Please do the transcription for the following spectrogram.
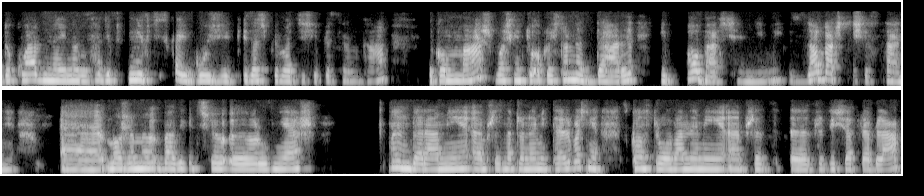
dokładnej, na zasadzie nie wciskaj guzik i zaśpiewać dzisiaj piosenka, tylko masz właśnie tu określone dary i pobaw się nimi. Zobacz, co się stanie. E, możemy bawić się e, również darami e, przeznaczonymi też właśnie skonstruowanymi e, przez e, Friedricha Frebla.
